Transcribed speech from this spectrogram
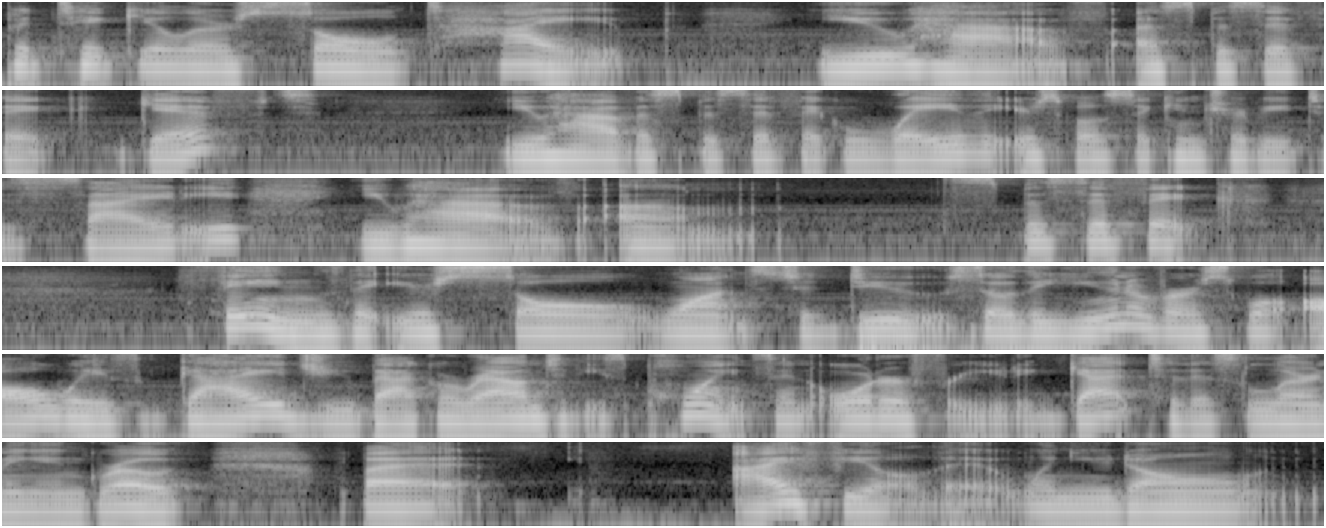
particular soul type, you have a specific gift. You have a specific way that you're supposed to contribute to society. You have um, specific things that your soul wants to do. So the universe will always guide you back around to these points in order for you to get to this learning and growth. But I feel that when you don't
